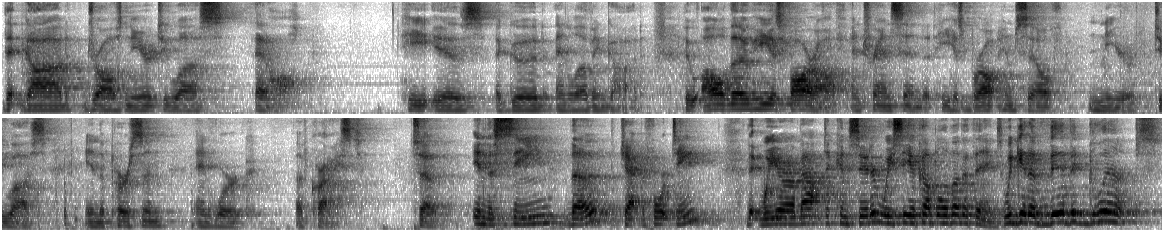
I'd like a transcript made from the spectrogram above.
that God draws near to us at all. He is a good and loving God who, although he is far off and transcendent, he has brought himself near to us in the person and work of Christ. So, in the scene, though, chapter 14, that we are about to consider, we see a couple of other things. We get a vivid glimpse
